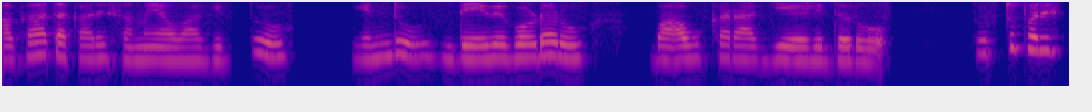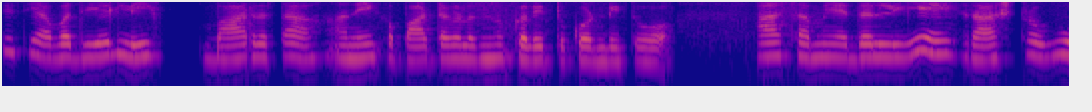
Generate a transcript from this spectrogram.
ಆಘಾತಕಾರಿ ಸಮಯವಾಗಿತ್ತು ಎಂದು ದೇವೇಗೌಡರು ಭಾವುಕರಾಗಿ ಹೇಳಿದರು. ತುರ್ತು ಪರಿಸ್ಥಿತಿ ಅವಧಿಯಲ್ಲಿ ಭಾರತ ಅನೇಕ ಪಾಠಗಳನ್ನು ಕಲಿತುಕೊಂಡಿತು. ಆ ಸಮಯದಲ್ಲಿಯೇ ರಾಷ್ಟ್ರವು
